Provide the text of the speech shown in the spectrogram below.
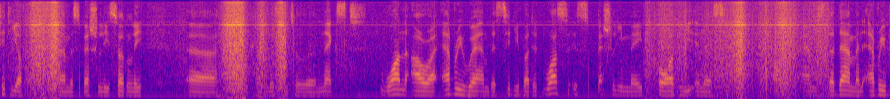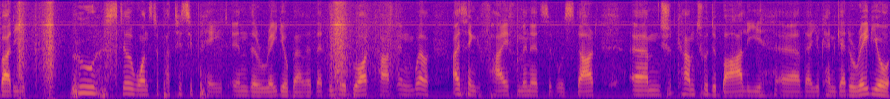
city of Amsterdam, especially certainly. Uh, you can listen to the next one hour everywhere in the city, but it was especially made for the inner city of Amsterdam and everybody who still wants to participate in the radio ballet that we will broadcast in, well, I think five minutes it will start, um, should come to the Balie. Uh, there you can get a radio.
